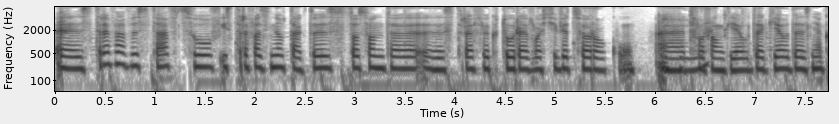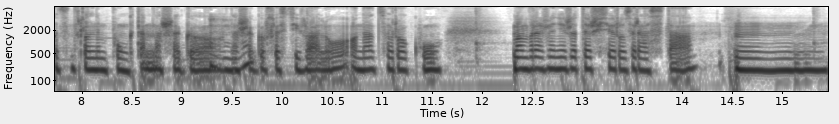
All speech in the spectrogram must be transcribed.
E, Strefa wystawców i strefa zinów, tak, to, jest, to są te e, strefy, które właściwie co roku e, Mhm. tworzą giełdę. Giełda jest niejako centralnym punktem naszego, Mhm. naszego festiwalu. Ona co roku, mam wrażenie, że też się rozrasta mm,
